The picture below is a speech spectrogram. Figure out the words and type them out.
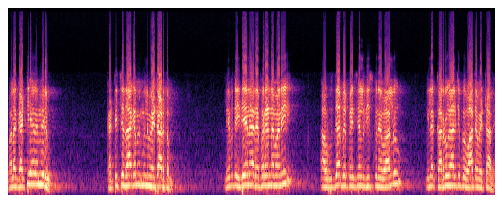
వాళ్ళ గట్టిగా మీరు. కట్టించేదాకా మిమ్మల్ని వేటాడతాం. లేకపోతే ఇదేనా రెఫరెండం అని ఆ వృద్ధాప్య పెన్షన్లు తీసుకునే వాళ్ళు వీళ్ళ కర్రు కాల్చి ఇప్పుడు వాత పెట్టాలి.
